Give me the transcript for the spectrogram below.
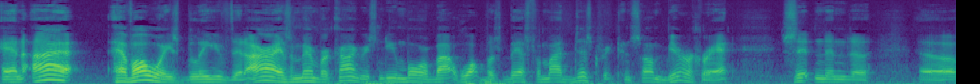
And I have always believed that I, as a member of Congress, knew more about what was best for my district than some bureaucrat sitting in the uh,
